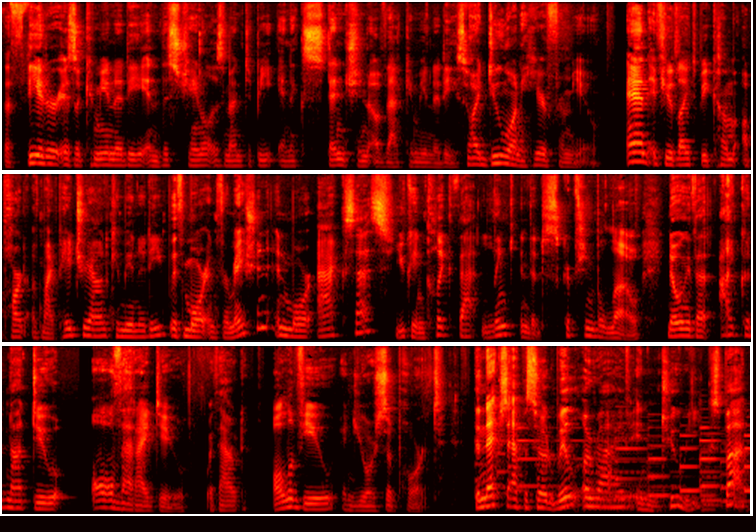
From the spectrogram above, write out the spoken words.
The theater is a community and this channel is meant to be an extension of that community, so I do want to hear from you. And if you'd like to become a part of my Patreon community with more information and more access, you can click that link in the description below, knowing that I could not do all that I do without all of you and your support. The next episode will arrive in two weeks, but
